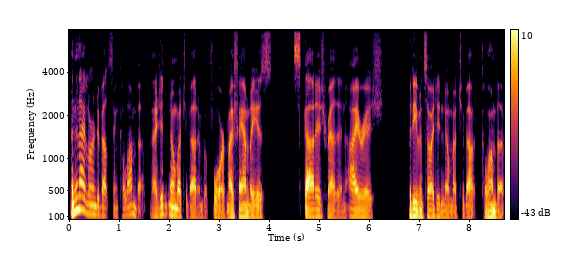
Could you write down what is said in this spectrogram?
And then I learned about St. Columba. I didn't know much about him before. My family is Scottish rather than Irish. But even so, I didn't know much about Columba.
